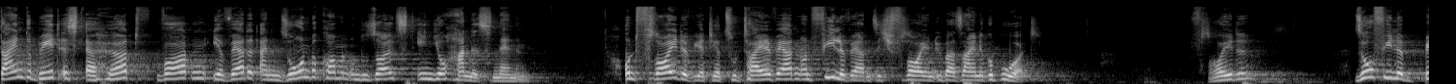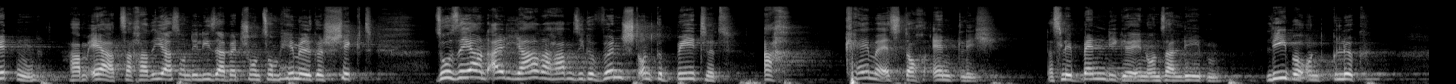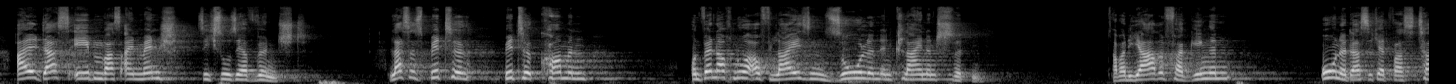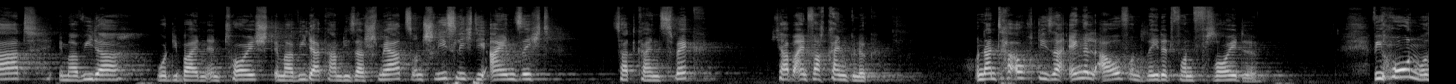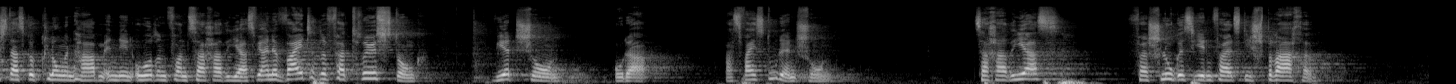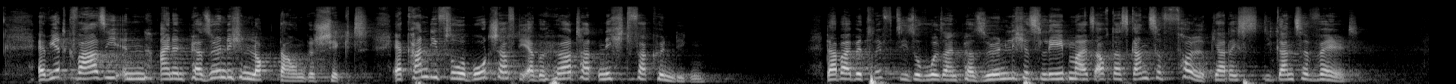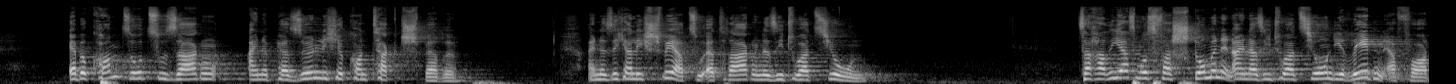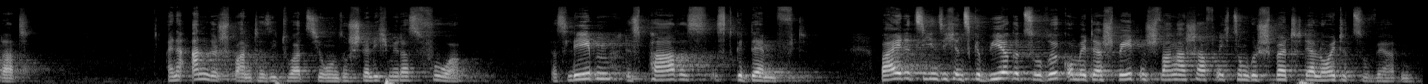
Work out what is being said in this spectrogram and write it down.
Dein Gebet ist erhört worden, ihr werdet einen Sohn bekommen und du sollst ihn Johannes nennen. Und Freude wird dir zuteil werden und viele werden sich freuen über seine Geburt. Freude? So viele Bitten haben er, Zacharias und Elisabeth schon zum Himmel geschickt. So sehr und all die Jahre haben sie gewünscht und gebetet. Ach, käme es doch endlich das Lebendige in unser Leben, Liebe und Glück, All das eben, was ein Mensch sich so sehr wünscht. Lass es bitte, bitte kommen und wenn auch nur auf leisen Sohlen in kleinen Schritten. Aber die Jahre vergingen, ohne dass sich etwas tat. Immer wieder wurden die beiden enttäuscht, immer wieder kam dieser Schmerz und schließlich die Einsicht, es hat keinen Zweck, ich habe einfach kein Glück. Und dann taucht dieser Engel auf und redet von Freude. Wie hohn muss das geklungen haben in den Ohren von Zacharias, wie eine weitere Vertröstung. Wird schon. Oder was weißt du denn schon? Zacharias verschlug es jedenfalls die Sprache. Er wird quasi in einen persönlichen Lockdown geschickt. Er kann die frohe Botschaft, die er gehört hat, nicht verkündigen. Dabei betrifft sie sowohl sein persönliches Leben als auch das ganze Volk, ja die ganze Welt. Er bekommt sozusagen eine persönliche Kontaktsperre, eine sicherlich schwer zu ertragende Situation. Zacharias muss verstummen in einer Situation, die Reden erfordert. Eine angespannte Situation, so stelle ich mir das vor. Das Leben des Paares ist gedämpft. Beide ziehen sich ins Gebirge zurück, um mit der späten Schwangerschaft nicht zum Gespött der Leute zu werden.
